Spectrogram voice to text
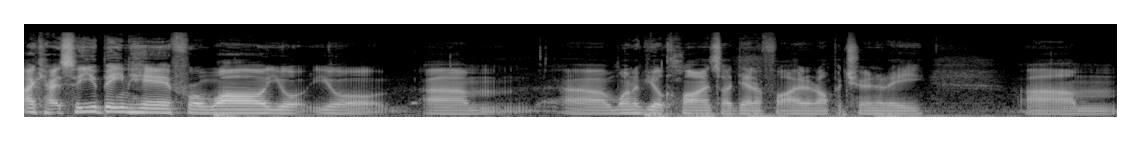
Okay, so you've been here for a while. Your your um, uh, one of your clients identified an opportunity um,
